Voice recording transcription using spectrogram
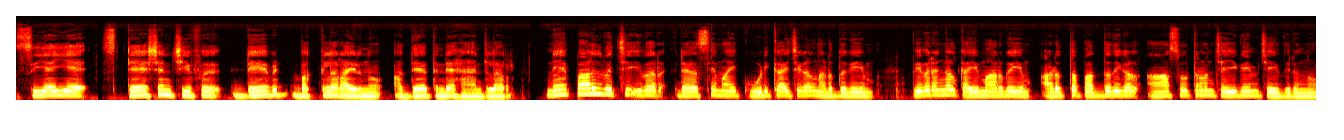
C I A station chief David Buckler ആയിരുന്നു അദ്ദേഹത്തിന്റെ ഹാൻഡ്ലർ. നേപ്പാളിൽ വെച്ച് ഇവർ രഹസ്യമായി കൂടിക്കാഴ്ചകൾ നടത്തുകയും വിവരങ്ങൾ കൈമാറുകയും അടുത്ത പദ്ധതികൾ ആസൂത്രണം ചെയ്യുകയും ചെയ്തിരുന്നു.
